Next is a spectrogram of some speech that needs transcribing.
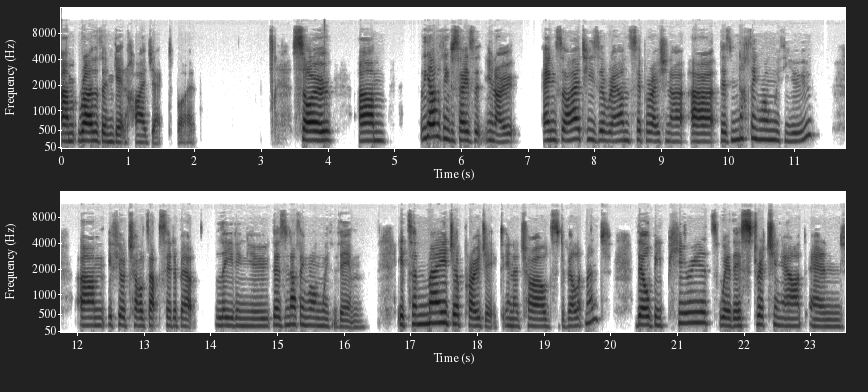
um, rather than get hijacked by it. So um, the other thing to say is that, you know, anxieties around separation are, are there's nothing wrong with you um, if your child's upset about leaving you, there's nothing wrong with them. It's a major project in a child's development. There'll be periods where they're stretching out and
